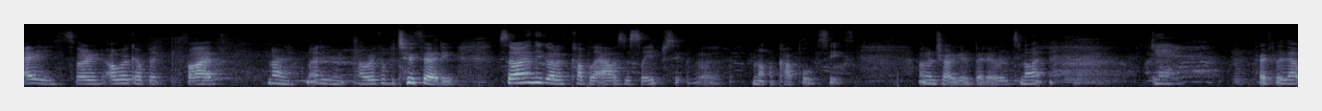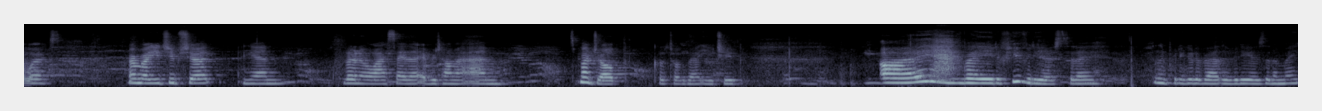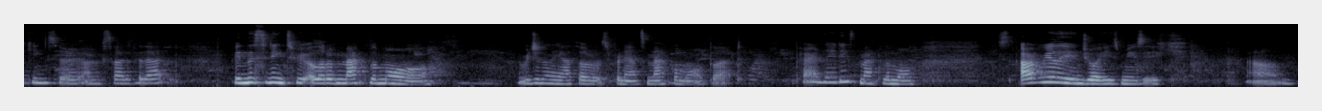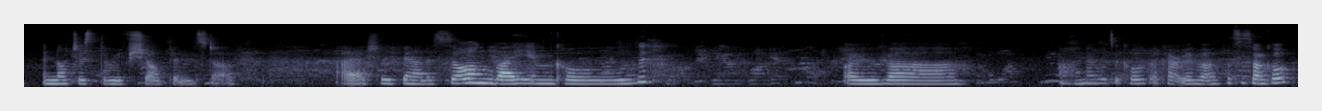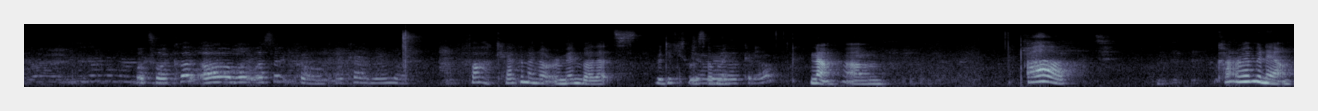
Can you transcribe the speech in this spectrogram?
Hey, so I woke up at 5. No, I didn't. I woke up at 2.30. So I only got a couple of hours of sleep. Uh, not a couple, six. I'm going to try to get to bed early tonight. Yeah. Hopefully that works. Wearing my YouTube shirt again. I don't know why I say that every time I am. It's my job. Got to talk about YouTube. I made a few videos today. Feeling pretty good about the videos that I'm making, so I'm excited for that. Been listening to a lot of Macklemore. Originally I thought it was pronounced Macklemore, but apparently it is Macklemore. I really enjoy his music, um, and not just thrift shop and stuff. I actually found a song by him called Over... Oh no, what's it called? I can't remember. What's the song called? What's it called? Oh, what was it called? I can't remember. Fuck, how can I not remember? That's ridiculous of me. me to look it up? No, um... Ah! Can't remember now.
